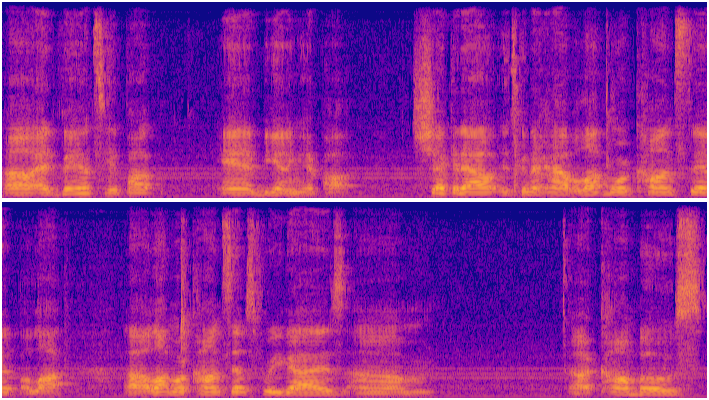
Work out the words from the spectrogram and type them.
uh, advanced hip hop, and beginning hip hop. Check it out. It's going to have a lot more concept, a lot, uh, a lot more concepts for you guys, um, uh, combos,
